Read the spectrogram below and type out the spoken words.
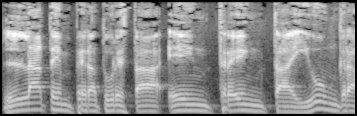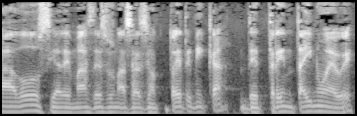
La temperatura está en 31 grados y además de eso una sensación térmica de 39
